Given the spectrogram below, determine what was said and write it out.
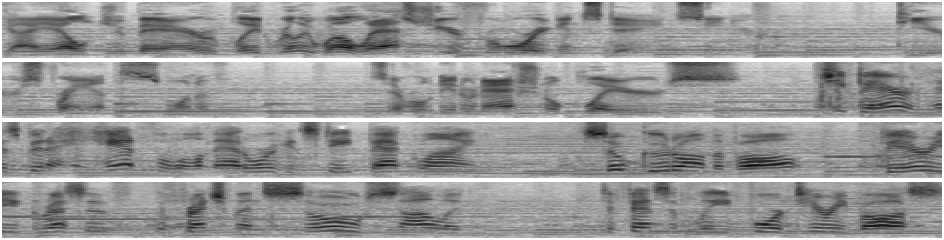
Gael Gibert, who played really well last year for Oregon State, senior. Tiers France, one of several international players. Gibert has been a handful on that Oregon State back line. So good on the ball, very aggressive. The Frenchman so solid defensively for Terry Boss.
